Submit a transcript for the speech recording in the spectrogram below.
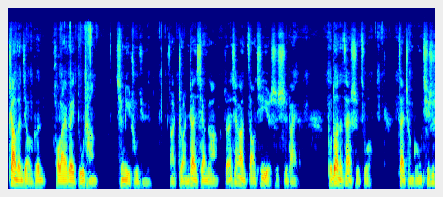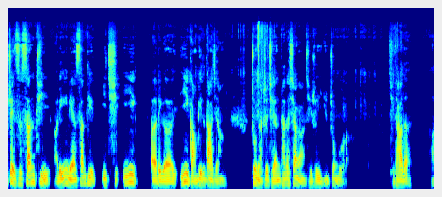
站稳脚跟，后来被赌场清理出局啊，转战香港，转战香港早期也是失败的，不断的再试错，再成功。其实这次三 T 啊，零一年三 T 一七一呃这个一亿港币的大奖中奖之前，他在香港其实已经中过了，其他的啊。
